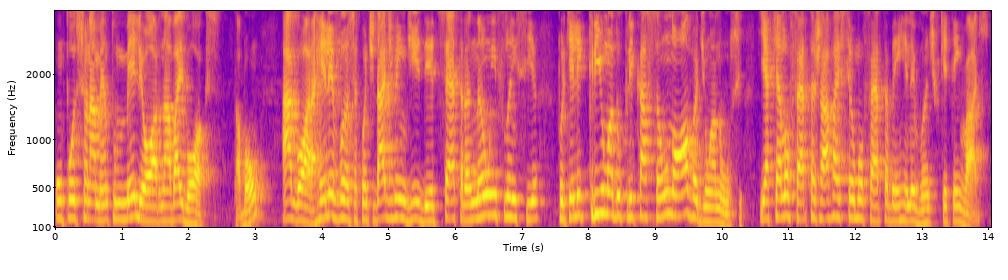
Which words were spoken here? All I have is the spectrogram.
um posicionamento melhor na buy box, tá bom? Agora, relevância, quantidade vendida, etc., não influencia porque ele cria uma duplicação nova de um anúncio e aquela oferta já vai ser uma oferta bem relevante porque tem vários.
